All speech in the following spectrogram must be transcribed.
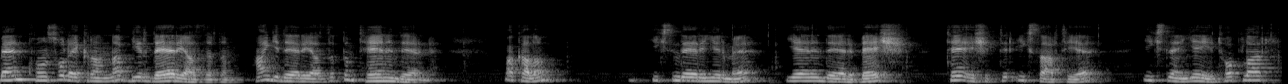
Ben konsol ekranına bir değer yazdırdım. Hangi değeri yazdırdım? T'nin değerini. Bakalım. X'in değeri 20. Y'nin değeri 5. T eşittir X artı Y. X ile Y'yi toplar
